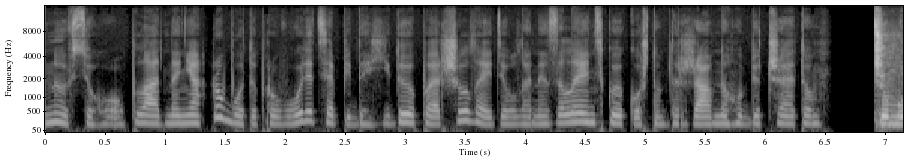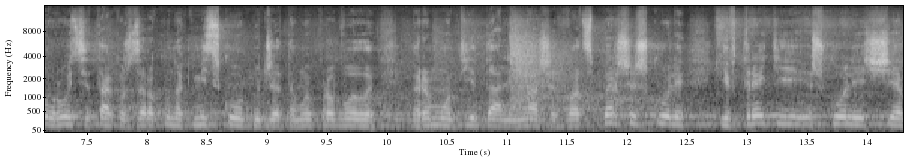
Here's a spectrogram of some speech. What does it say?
заміною всього обладнання. Роботи проводяться під гідою першої леді Олени Зеленської коштом державного бюджету. Цьому році також за рахунок міського бюджету ми провели ремонт їдалі в нашій 21-й школі і в третій школі ще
